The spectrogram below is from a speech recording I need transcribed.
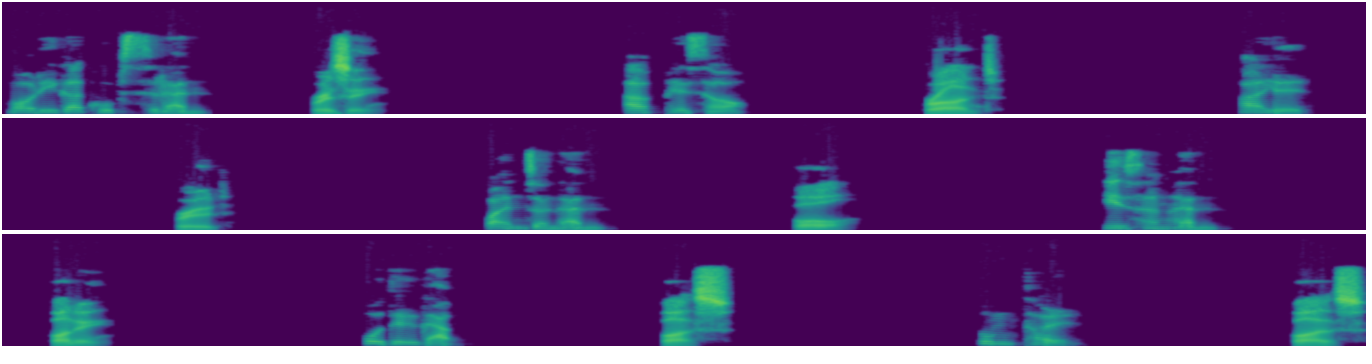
머리가 곱슬한, frizzy, 앞에서, front, 과일, fruit, 완전한, full, 이상한, funny, 호들갑, bus, 솜털, buzz,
